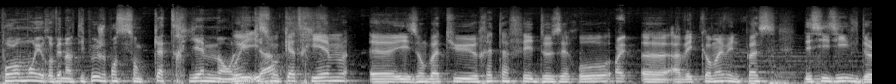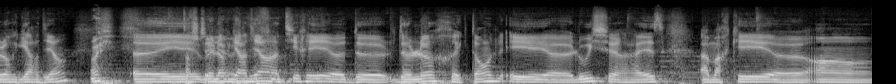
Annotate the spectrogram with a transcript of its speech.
pour le moment, ils reviennent un petit peu. Je pense qu'ils sont quatrième en Oui, ils Liga. sont quatrième. euh, ils ont battu Retafe 2-0 Ouais. euh, avec quand même une passe décisive de leur gardien. Oui. Euh, et Attends, mais leur gardien a tiré de, de leur rectangle et Luis Suarez a marqué un.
